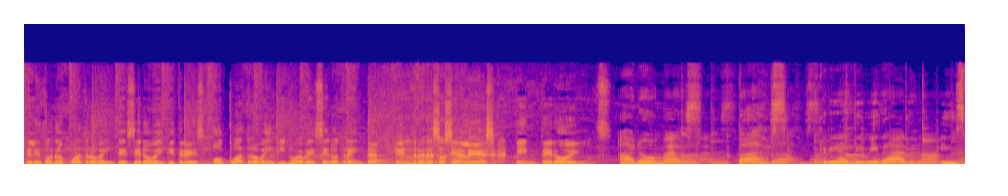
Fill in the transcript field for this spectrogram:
Teléfono 420-023 o 429-030. En redes sociales, Pinter Oils. Aromas, paz, creatividad, inspiración.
